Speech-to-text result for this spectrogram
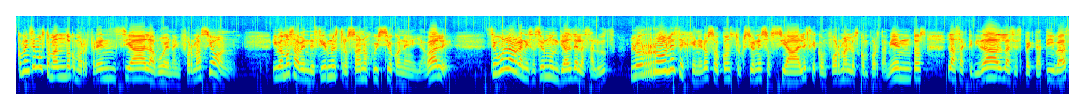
Comencemos tomando como referencia la buena información. Y vamos a bendecir nuestro sano juicio con ella, ¿vale? Según la Organización Mundial de la Salud, los roles de género son construcciones sociales que conforman los comportamientos, las actividades, las expectativas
